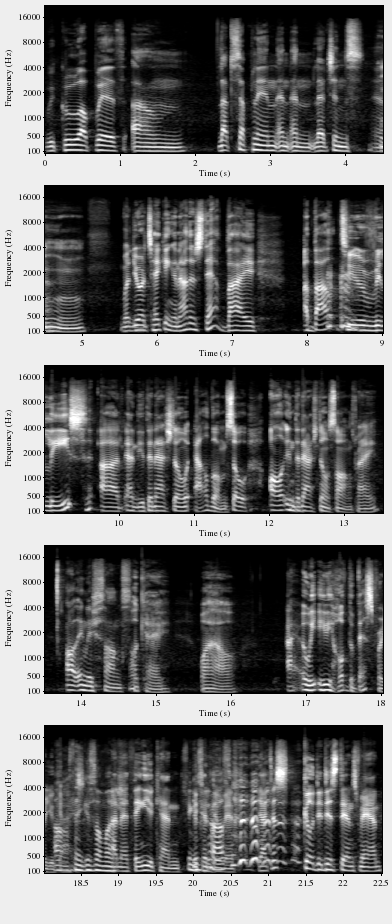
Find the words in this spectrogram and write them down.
we grew up with um, Led Zeppelin and, and legends. Yeah. But you're taking another step by about to release uh, an international album. So all international songs, right? All English songs. Okay. Wow. I, we, we hope the best for you guys. Oh, guys. thank you so much. And I think you can Fingers you can crossed. do it. Yeah, just go the distance, man.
